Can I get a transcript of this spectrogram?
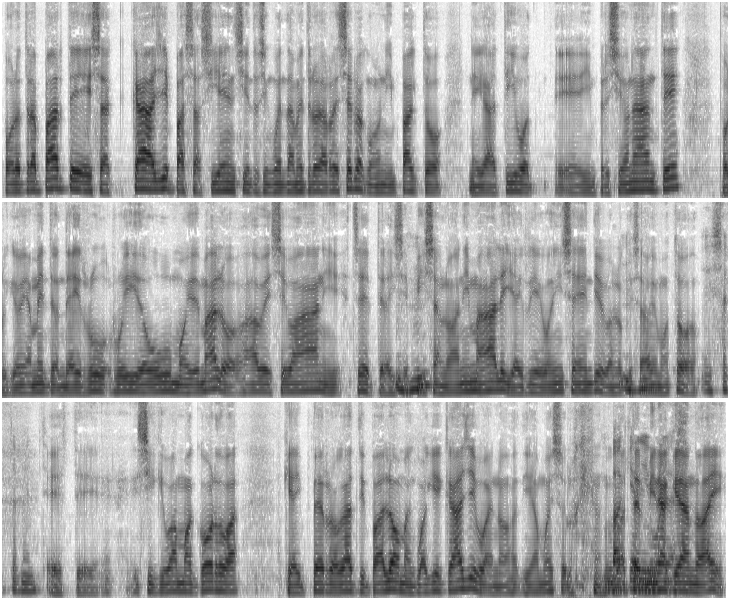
por otra parte, esa calle pasa a 100, 150 metros de la reserva con un impacto negativo eh, impresionante porque obviamente donde hay ruido, humo y demás, los aves se van, y etcétera, y se pisan los animales y hay riesgo de incendio, con lo que sabemos todos. Exactamente. Este, y si que vamos a Córdoba, que hay perro, gato y paloma en cualquier calle, bueno, digamos eso es lo que va, a terminar quedando ahí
